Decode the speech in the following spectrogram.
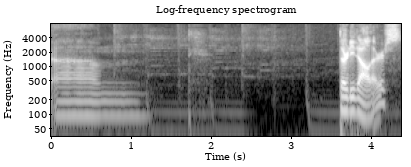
um, thirty dollars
